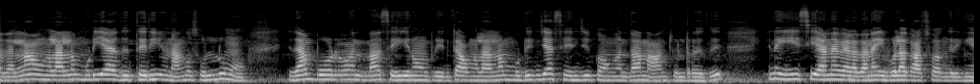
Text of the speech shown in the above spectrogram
அதெல்லாம் அவங்களால முடியாது. தெரியும். நாங்கள் சொல்லுவோம். இதான் போடுறோம் இதுதான் செய்கிறோம் அப்படின்ட்டு அவங்களால முடிஞ்சால் செஞ்சுக்கோங்கன்னு தான் நான் சொல்கிறது ஏன்னா ஈஸியான வேலை தானே இவ்வளோ காசு வாங்குறீங்க.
